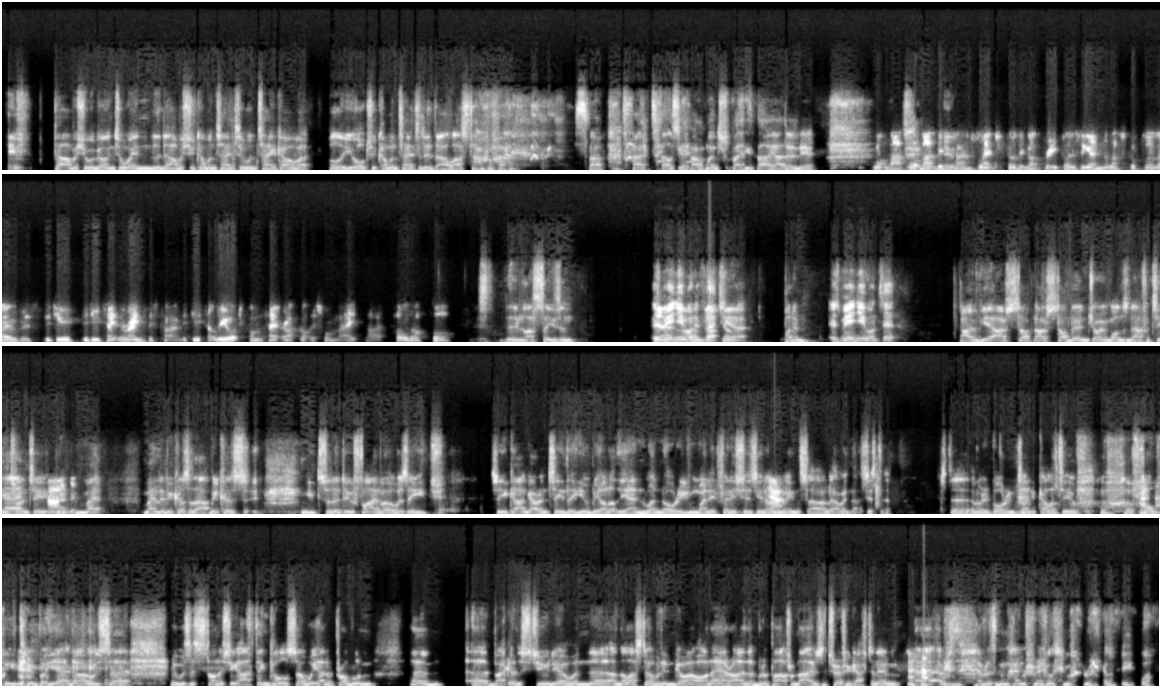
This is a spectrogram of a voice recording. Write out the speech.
if Derbyshire were going to win, the Derbyshire commentator would take over. Well, the Yorkshire commentator did that last over. so that tells you how much faith I had in you. What about what about this time, Fletch? Because it got pretty close again the last couple of overs. Did you did you take the reins this time? Did you tell the Yorkshire commentator, "I've got this one, mate"? Like, hold off, or in last season? It was yeah, me and you, on it, Fletch? Yeah. Pardon? It was me and you, on it? I've yeah, I've stopped. I've stopped doing joint ones now for T Twenty. Uh, mainly because of that, because you sort of do five overs each. So you can't guarantee that you'll be on at the end when, or even when it finishes. You know yeah. what I mean? So I mean that's just a just a, a very boring technicality of, of what we do. But yeah, no, it was uh, it was astonishing. I think also we had a problem. Um, uh, back at the studio and uh, and the last over didn't go out on air either. But apart from that, it was a terrific afternoon. Uh, everything, everything, went really, really well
